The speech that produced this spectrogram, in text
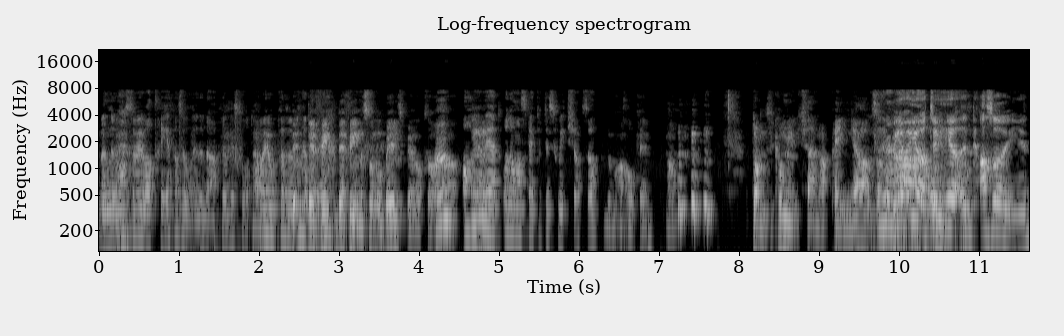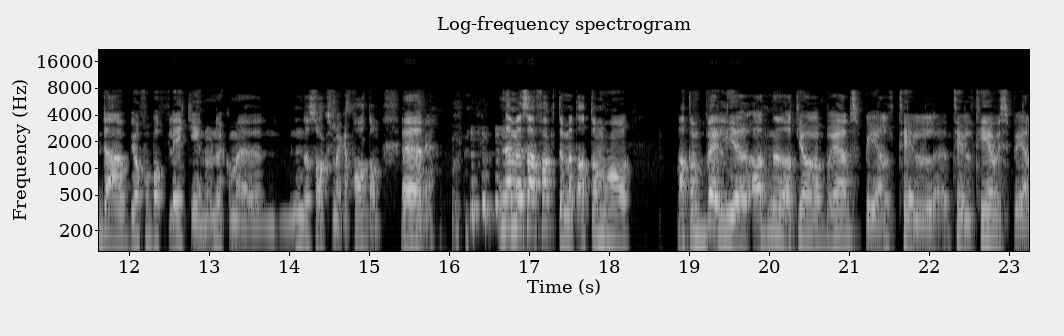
Men nu måste vi vara tre personer, det är därför det blir svårt att få Ja. ihop Det, personer. det, fin, det finns som mobilspel också. Mm. jag- Åh, jag Mm. vet. Och de har släppt upp till Switch också. De har, okej. Ja. De om att tjäna pengar alltså. Jag, jag, jag, alltså, där, jag får bara flika in och nu kommer några saker som jag kan prata om. Eh, nej men så här faktumet att de har att de väljer att nu att göra brädspel till, till tv-spel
